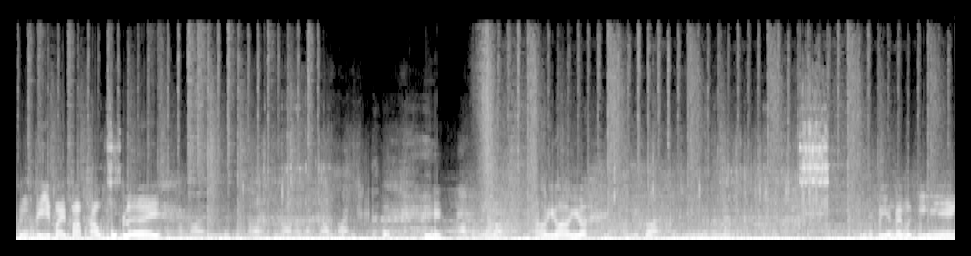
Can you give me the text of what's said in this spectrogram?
เพิ่งตีไปปั๊บเอาปุ๊บเลยเอาที่ก่อนเอาที่ก่อนเปลี่ยนไปเมื่อกี้เอง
